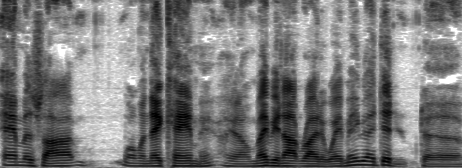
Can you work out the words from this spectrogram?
Amazon. Well, when they came, you know, maybe not right away. Maybe I didn't. Uh,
